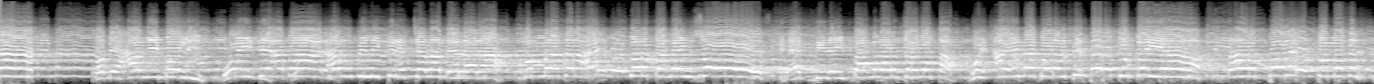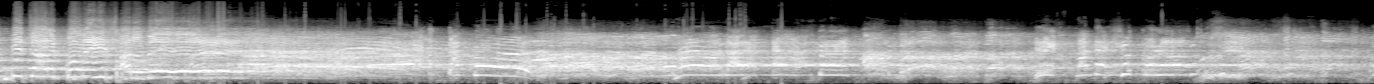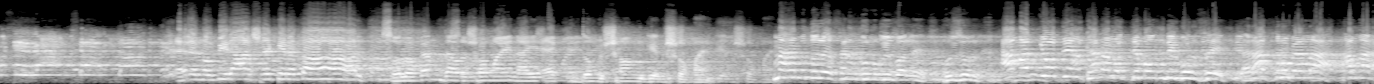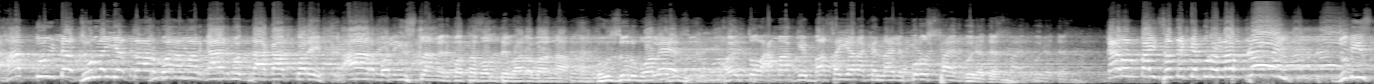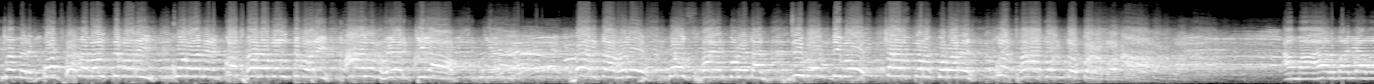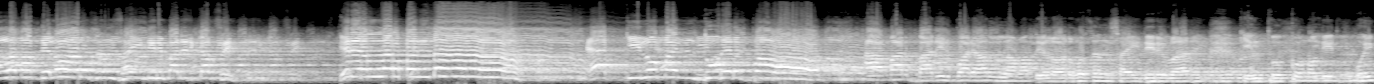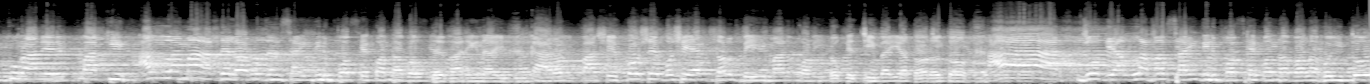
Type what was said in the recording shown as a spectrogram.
তবে আমি বলি, ওই যে আবার লীগের চালা বেলারা তোমরা আয়নাগর বানাইছো? একদিন এই বাংলার জনতা ওই আয়নাগরের ভিতরে ঢুকাইয়া তারপরে তোমাদের বিচার করেই ছাড়বে। রাত্রবেলা আমার হাত দুইটা ঝুলাইয়া আমার গায়ের মধ্যে আঘাত করে। আর বলে, ইসলামের কথা বলতে পারবা না। হুজুর বলেন, হয়তো আমাকে বাঁচাইয়া রাখেন নাইলে পুরস্কার করে দেন। পয়সা থেকে পুরো লাভ নাই। যদি ইসলামের কথা না বলতে পারি, কোরআনের কথা না বলতে পারি, আলম হয়ে আর কি লাভ? দরকার হলে ফায়ার করে দেন জীবন দিব, তারপর কোরআনের কথা বন্ধ করব না। আমার বাড়ি আল্লাহ দেলোয়ার হোসেন সাইদির বাড়ির কাছে। এরে আল্লাহর বান্দা, এক কিলো মাইল দূরের পথ। আমার বাড়ির পরে আল্লামা দেলোয়ার হোসেন সাইদের বাড়ি। কিন্তু কোনদিন ওই কোরআনের পাখি আল্লামা দেলোয়ার হোসেন সাইদের পক্ষে কথা বলতে পারি নাই। কারণ পাশে বসে বসে একদল বেঈমান কণ্ঠকে চিবাইয়া ধরতো। আর যদি আল্লামা সাইদির পক্ষে কথা বলা হইতো,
